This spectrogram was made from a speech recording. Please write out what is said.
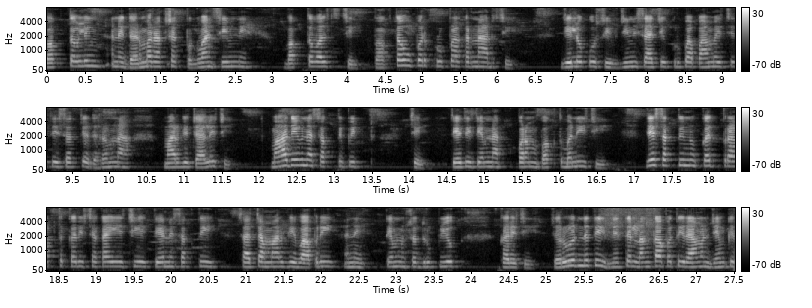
ભક્તલિંગ અને ધર્મરક્ષક ભગવાન શિવને ભક્તવત્સ છે. ભક્ત ઉપર કૃપા કરનાર છે. જે લોકો શિવજીની સાચી કૃપા પામે છે તે સત્ય ધર્મના માર્ગે ચાલે છે. મહાદેવના શક્તિપીઠ છે. તેથી તેમના પરમ ભક્ત બની છે જે શક્તિનું કદ પ્રાપ્ત કરી શકાય છીએ તેને શક્તિ સાચા માર્ગે વાપરી અને તેમનો સદુપયોગ કરે છે. જરૂર નથી, નહીતર લંકાપતિ રાવણ જેમ કે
